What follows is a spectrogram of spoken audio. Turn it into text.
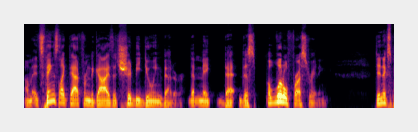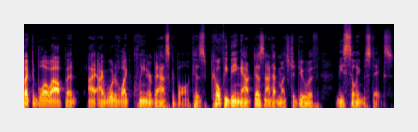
Um, it's things like that from the guys that should be doing better that make that this a little frustrating. Didn't expect a blowout, but I, I would have liked cleaner basketball because Kofi being out does not have much to do with these silly mistakes.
